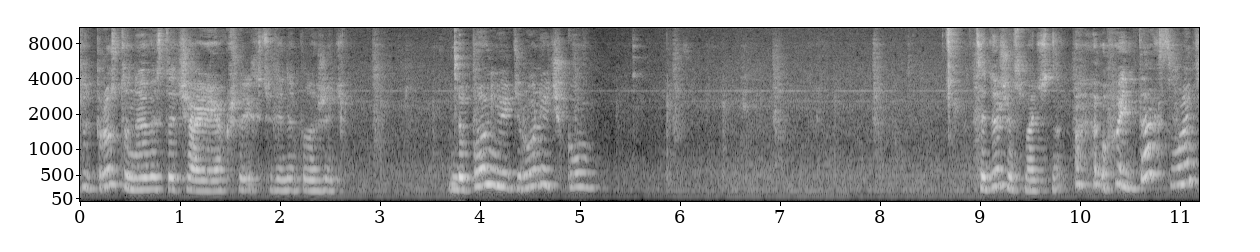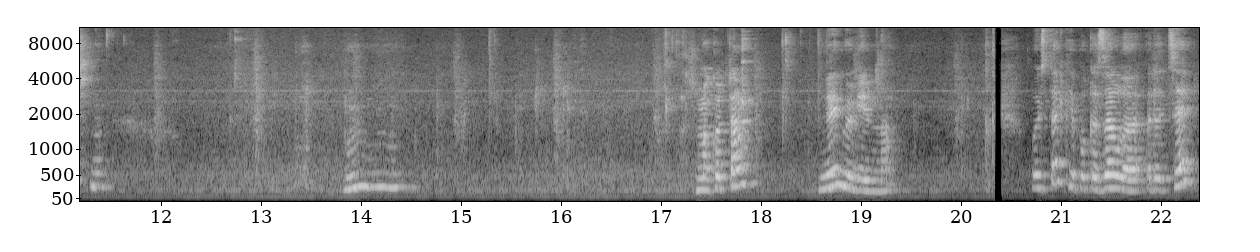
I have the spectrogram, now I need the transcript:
тут просто не вистачає, якщо їх сюди не положити. Доповнюють рулечку. Це дуже смачно. Ой, так смачно. Смакота неймовірна. Ось так я показала рецепт,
